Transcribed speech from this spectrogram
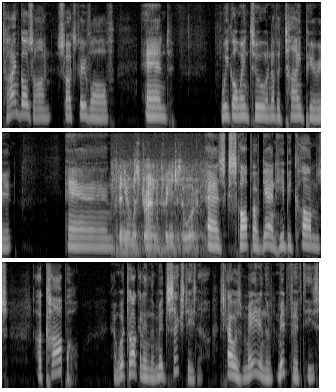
time goes on, starts to evolve, and we go into another time period. And Vinny almost drowned in three inches of water. as Scarpa again, he becomes a capo. And we're talking in the mid 60s now. This guy was made in the mid 50s.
